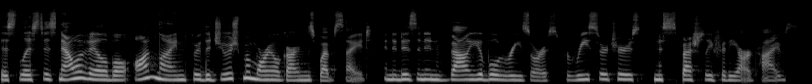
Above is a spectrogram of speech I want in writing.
This list is now available online through the Jewish Memorial Gardens website, and it is an invaluable resource for researchers and especially for the archives.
